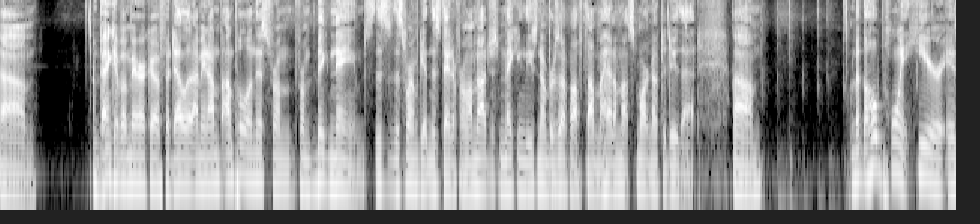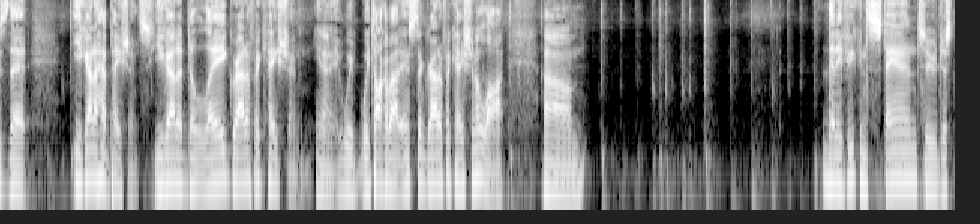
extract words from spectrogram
um, Bank of America, Fidelity. I mean, I'm I'm pulling this from from big names. This is this is where I'm getting this data from. I'm not just making these numbers up off the top of my head. I'm not smart enough to do that. Um, but the whole point here is that you got to have patience. You got to delay gratification. You know, we we talk about instant gratification a lot. Um, that if you can stand to just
